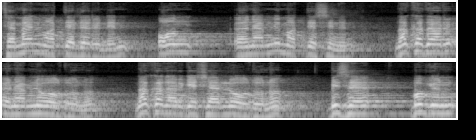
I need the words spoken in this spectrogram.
temel maddelerinin 10 önemli maddesinin ne kadar önemli olduğunu, ne kadar geçerli olduğunu bize bugün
